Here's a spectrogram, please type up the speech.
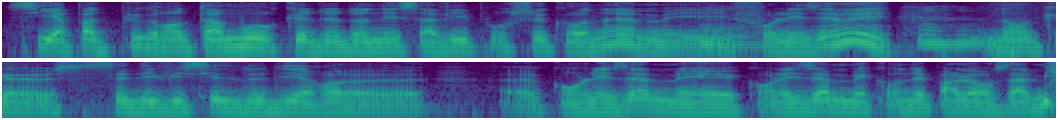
s'il n'y a pas de plus grand amour que de donner sa vie pour ceux qu'on aime, et il Mm. faut les aimer. Mhm. Donc, euh, c'est difficile de dire euh, qu'on les aime, mais qu'on les aime, mais qu'on n'est pas leurs amis.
